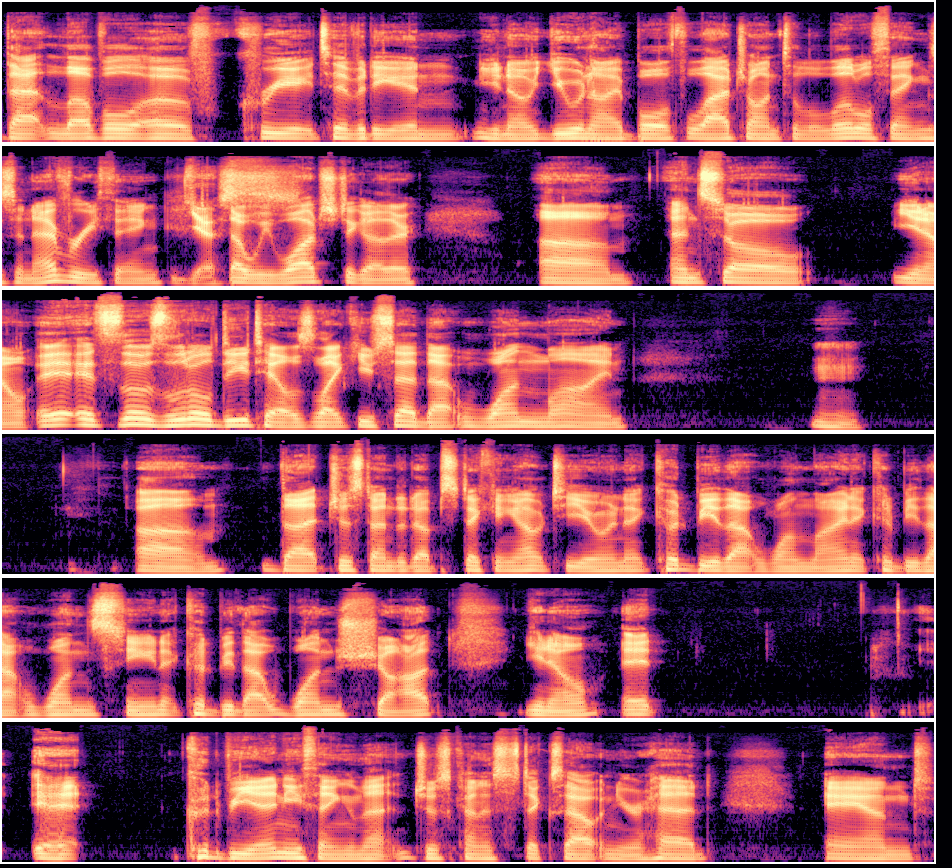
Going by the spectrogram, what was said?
that level of creativity, and you know you and I both latch on to the little things and everything yes. that we watch together. Um, and so, you know, it, it's those little details, like you said, that one line Mhm. um, that just ended up sticking out to you. And it could be that one line, it could be that one scene, it could be that one shot. You know, it it could be anything that just kind of sticks out in your head. And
